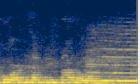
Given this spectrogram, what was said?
hardcore and heavy metal.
